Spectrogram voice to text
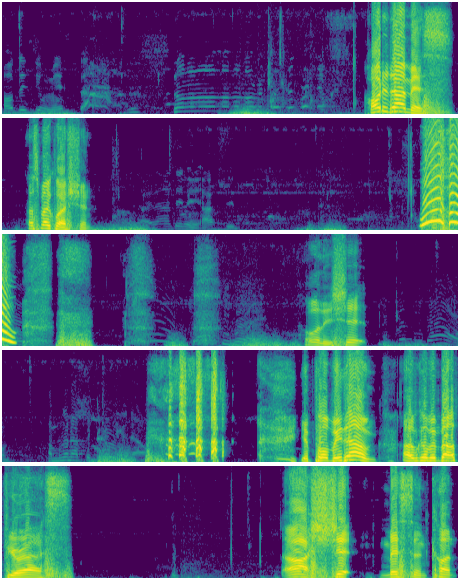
How did you miss that? No, no, no, no, no, no. How did I miss? That's my question. I landed in acid. Woohoo! Holy shit. You put me down. I'm coming back for your ass. Ah shit. Missing cunt.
